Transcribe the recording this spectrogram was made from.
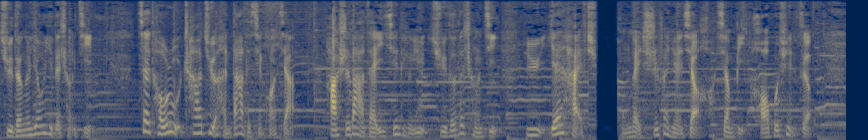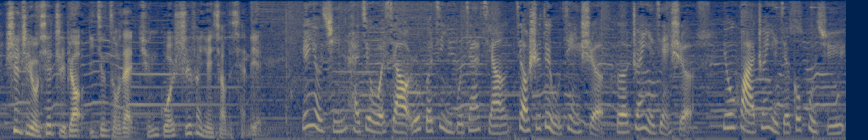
取得了优异的成绩。在投入差距很大的情况下，哈师大在一些领域取得的成绩与沿海同类师范院校相比毫不逊色，甚至有些指标已经走在全国师范院校的前列。任友群还就我校如何进一步加强教师队伍建设和专业建设，优化专业结构布局。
